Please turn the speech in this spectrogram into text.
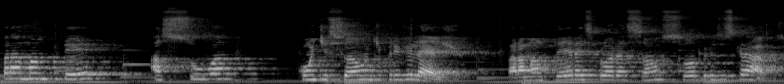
para manter a sua condição de privilégio, para manter a exploração sobre os escravos,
